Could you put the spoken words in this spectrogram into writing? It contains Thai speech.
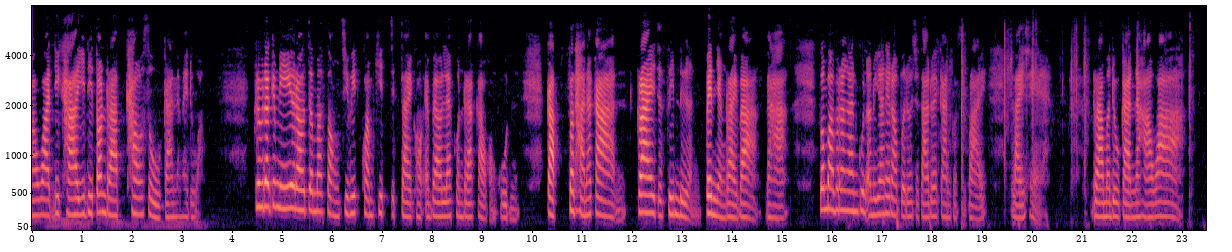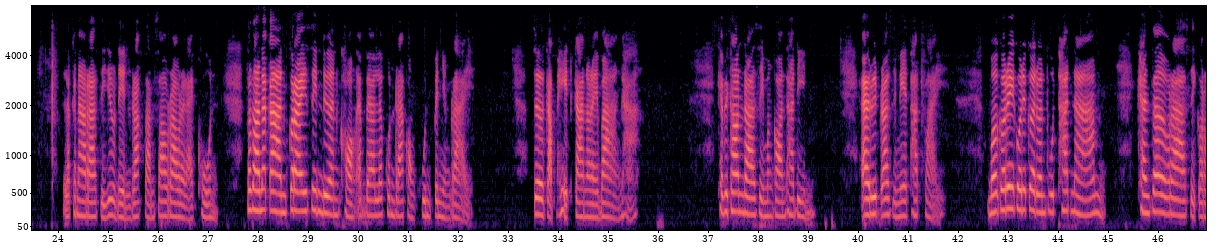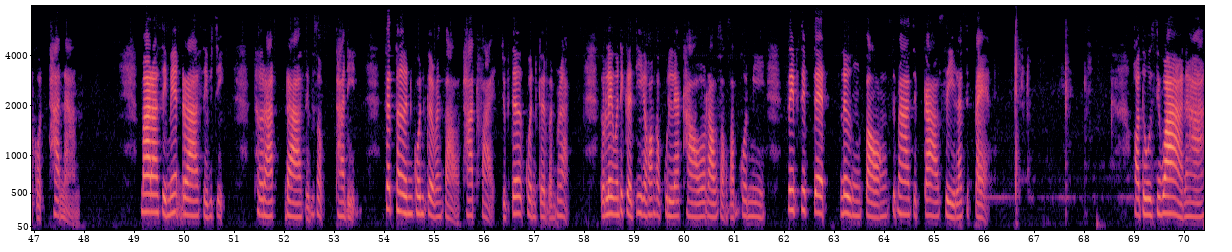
สวัสดีค่ะยินดีต้อนรับเข้าสู่การนำให้ดวงคลิปวิดีโอคลิปนี้เราจะมาส่องชีวิตความคิดจิตใจของแอบเบลและคนรักเก่าของคุณ กับสถานการณ์ ใกล้จะสิ้นเดือนเป็นอย่างไรบ้างนะคะสมบัติพลังงานคุณอนุญาตให้เราเปิดดวงชะตาด้วยการกด subscribe ไลค์แชร์ เรามาดูกันนะคะว่า ลัคนาราศีที่โดดเด่นรักสามเศร้าเราหลาย ๆ คน สถานการณ์ใกล้สิ้นเดือนของแอปเบลและคนรักของคุณเป็นอย่างไร เจอกับเหตุการณ์อะไรบ้างนะคะแคปิคอนราศีมังกรธาดิน แอริสราศีเมษธาตุไฟ เมอร์กอรีคนที่เกิดวันพุธธาตุน้ำแคนเซอร์ราศีกรกฎธาตุน้ำมาราศีเมษราศีพิจิกเทอรัสราศีพฤษภธาดิน เซตเทิร์นคนเกิดวันเสาร์ธาตุไฟจูปิเตอร์คนเกิดวันพฤหัสตัวเลขวันที่เกิดที่เกี่ยวข้องกับคุณและเขาเราสองสามคนมีสิบสิบเจ็ดหนึ่งสองสิบห้าสิบเก้าสี่และสิบแปดขอดูซิว่านะคะ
